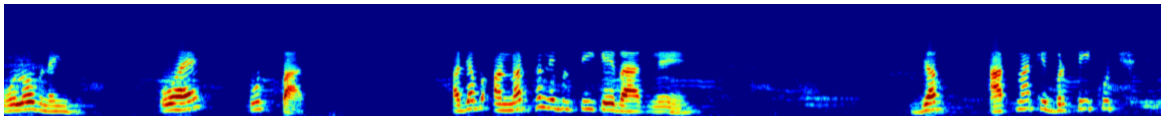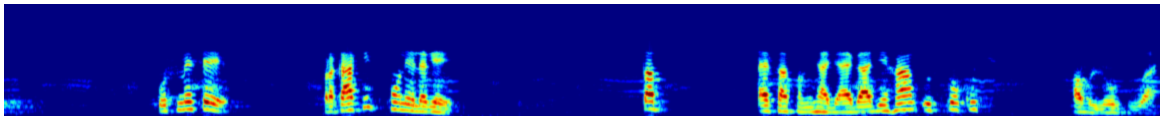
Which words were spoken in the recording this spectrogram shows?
वो लोभ नहीं है। वो है उत्पात और जब अनर्थ निवृत्ति के बाद में, जब आत्मा की वृत्ति कुछ उसमें से प्रकाशित होने लगे, तब ऐसा समझा जाएगा जी हाँ उसको कुछ अब लोभ हुआ है।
